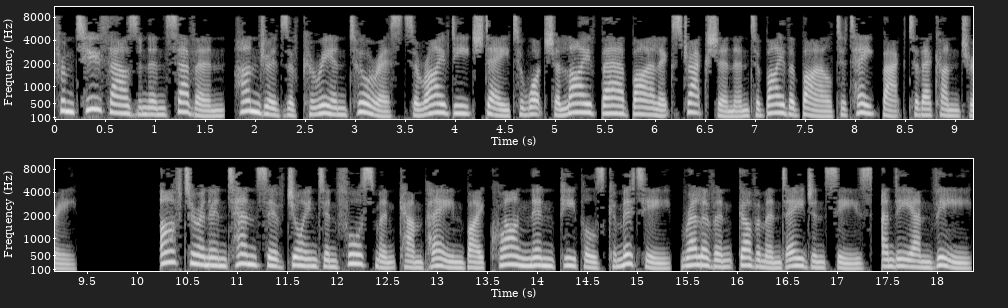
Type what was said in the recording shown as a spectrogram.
From 2007, hundreds of Korean tourists arrived each day to watch a live bear bile extraction and to buy the bile to take back to their country. After an intensive joint enforcement campaign by Quang Ninh People's Committee, relevant government agencies, and ENV,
